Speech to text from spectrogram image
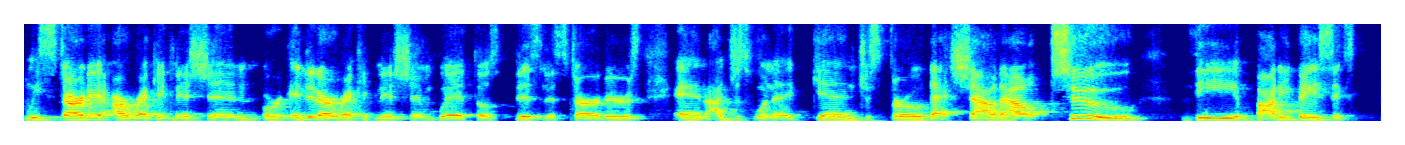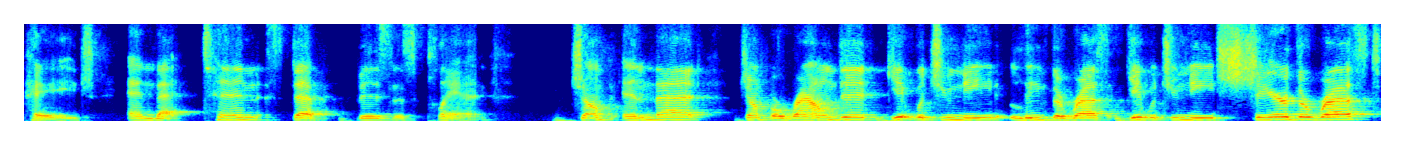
we started our recognition or ended our recognition with those business starters. And I just want to again just throw that shout out to the BODi Basics page and that 10 step business plan. Jump in that, jump around it, get what you need, leave the rest, get what you need, share the rest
